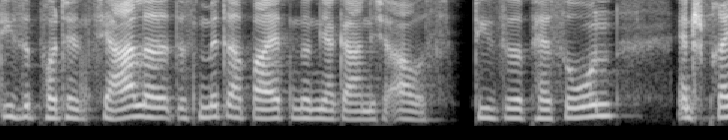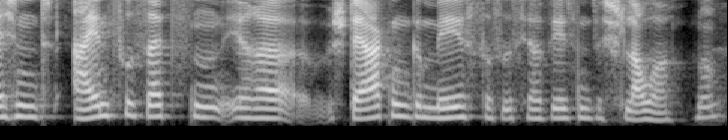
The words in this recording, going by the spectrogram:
diese Potenziale des Mitarbeitenden ja gar nicht aus. Diese Person entsprechend einzusetzen, ihrer Stärken gemäß, das ist ja wesentlich schlauer. Ne?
